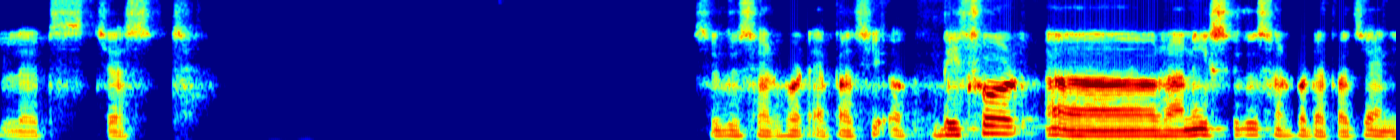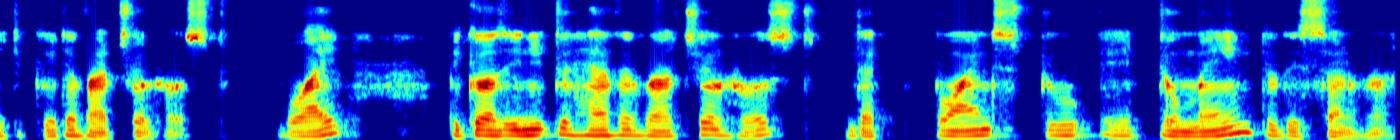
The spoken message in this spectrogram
let's just sudo certbot apache. Okay. before uh, running sudo certbot apache i need to create a virtual host. Why? Because you need to have a virtual host that points to a domain to the server.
